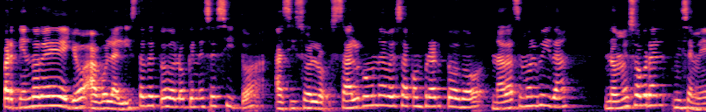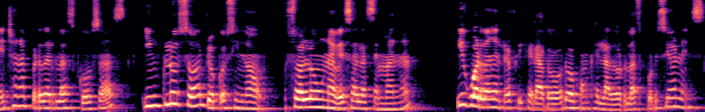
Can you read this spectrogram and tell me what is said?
Partiendo de ello, hago la lista de todo lo que necesito, así solo salgo una vez a comprar todo, nada se me olvida, no me sobran ni se me echan a perder las cosas. Incluso yo cocino solo una vez a la semana y guardo en el refrigerador o congelador las porciones.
